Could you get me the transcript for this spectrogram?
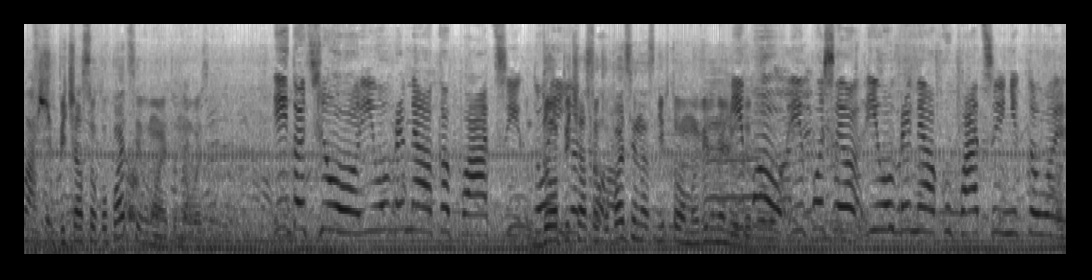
вашу? Під час окупації ви маєте на увазі? І до цього, і во время окупації. Хто До її під час трогав? окупації нас ніхто, ми вільні І, люди були. по, і, після, і во время окупації ніхто сім'ю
